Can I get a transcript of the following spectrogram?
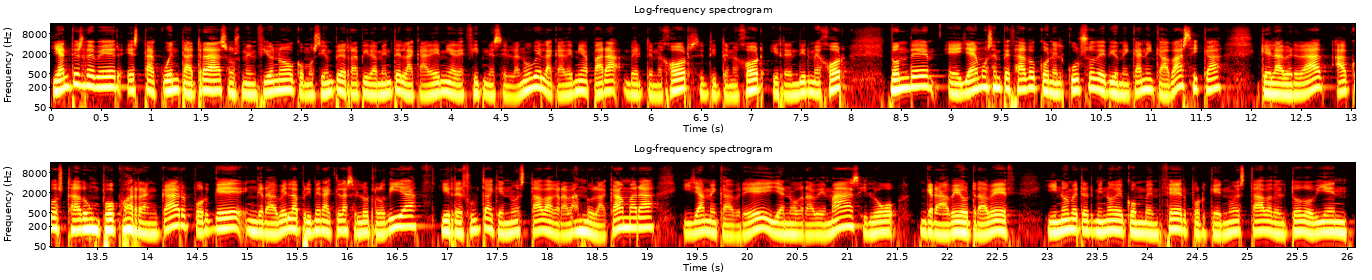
Y antes de ver esta cuenta atrás os menciono como siempre rápidamente la Academia de Fitness en la Nube, la Academia para verte mejor, sentirte mejor y rendir mejor, donde eh, ya hemos empezado con el curso de biomecánica básica que la verdad ha costado un poco arrancar porque grabé la primera clase el otro día y resulta que no estaba grabando la cámara y ya me cabré y ya no grabé más y luego grabé otra vez y no me terminó de convencer porque no estaba del todo bien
